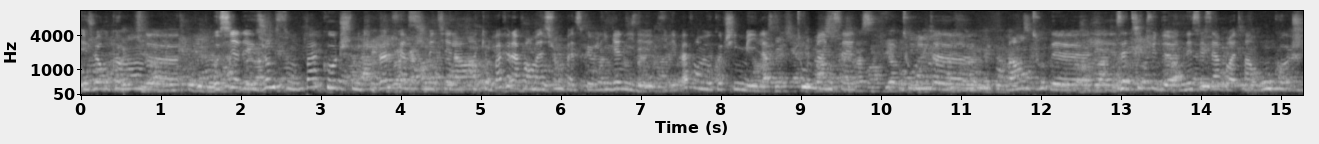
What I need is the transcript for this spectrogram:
et je le recommande euh, aussi à des gens qui ne sont pas coach mais qui veulent faire ce métier-là, qui n'ont pas fait la formation parce que Lingen il n'est pas formé au coaching mais il a tout le mindset, vraiment toutes les, attitudes nécessaires pour être un bon coach.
